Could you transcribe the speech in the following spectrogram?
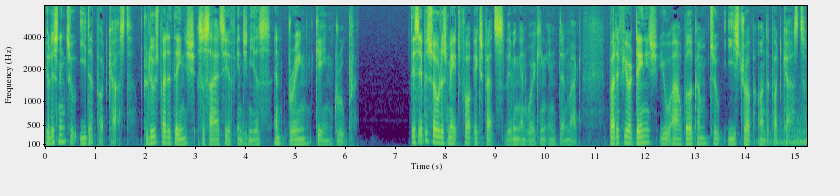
You're listening to IDA podcast, produced by the Danish Society of Engineers and Brain Gain Group. This episode is made for expats living and working in Denmark. But if you're Danish, you are welcome to eavesdrop on the podcast.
